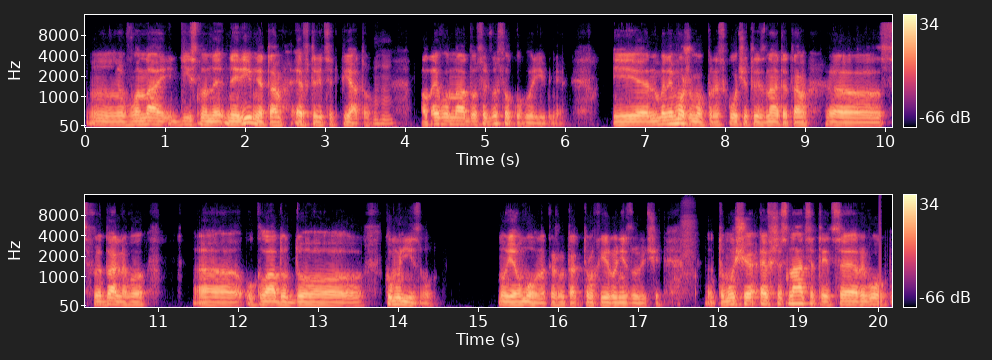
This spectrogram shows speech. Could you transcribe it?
вона дійсно не, не рівня там F-35, Угу. але вона досить високого рівня. І ми не можемо перескочити, знаєте, там е, з феодального укладу до комунізму. Ну, я умовно кажу так, трохи іронізуючи. Тому що F-16 – це ривок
